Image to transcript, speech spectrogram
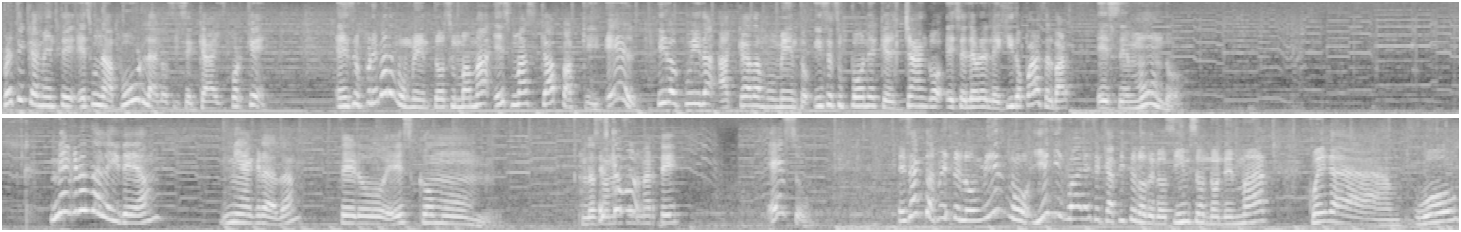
Prácticamente es una burla a los isekais. ¿Por qué? En su primer momento, su mamá es más capa que él y lo cuida a cada momento. Y se supone que el chango es el héroe elegido para salvar ese mundo. Me agrada la idea. Me agrada. Pero es como. Las Es mamás como- Marte. Eso. Exactamente lo mismo. Y es igual ese capítulo de Los Simpsons donde Marge juega WoW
